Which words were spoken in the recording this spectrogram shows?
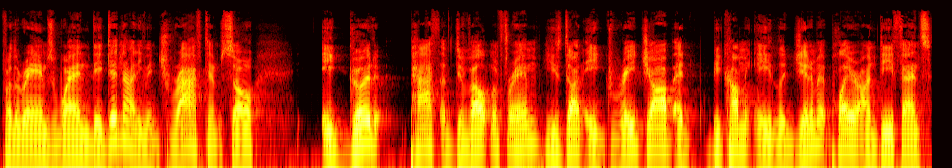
for the Rams when they did not even draft him. So, a good path of development for him. He's done a great job at becoming a legitimate player on defense,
